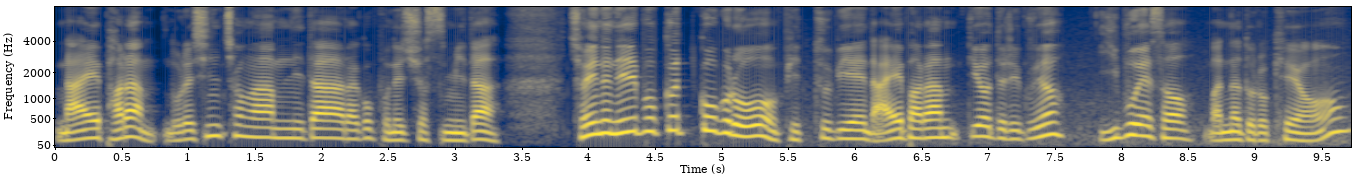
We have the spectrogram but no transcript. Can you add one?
나의 바람 노래 신청합니다라고 보내 주셨습니다. 저희는 1부 끝곡으로 B2B의 나의 바람 띄워 드리고요. 2부에서 만나도록 해요.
